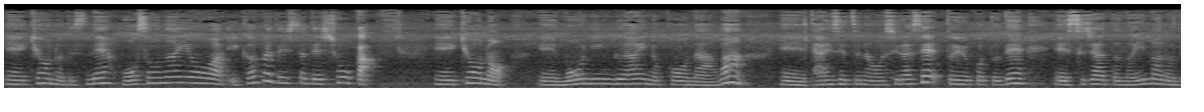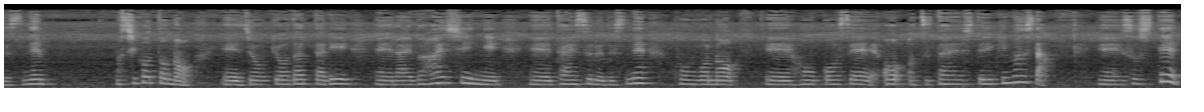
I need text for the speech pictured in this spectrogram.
え今日のですね放送内容はいかがでしたでしょうか、え今日の、えモーニングアイのコーナーは「えー、大切なお知らせということで、え、スジャータの今のですねお仕事の、え、状況だったり、えライブ配信に、え対するですね今後の、え方向性をお伝えしていきました、えそして、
